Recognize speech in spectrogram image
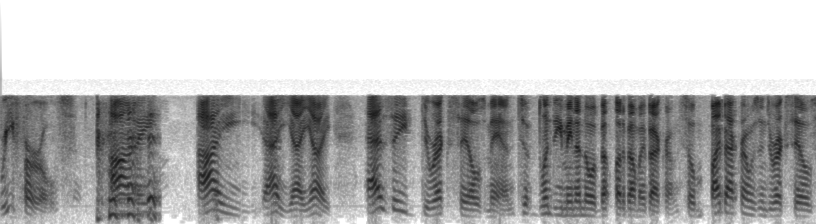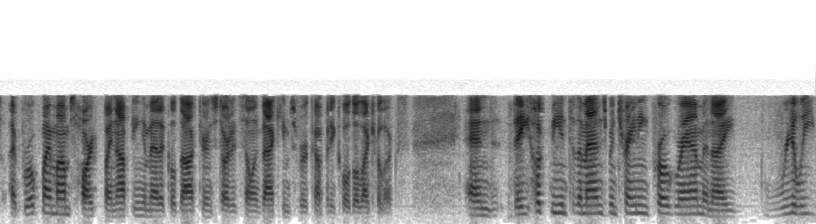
referrals. I, I, I, I, I. As a direct salesman, Linda, you may not know about, a lot about my background. So my background was in direct sales. I broke my mom's heart by not being a medical doctor and started selling vacuums for a company called Electrolux. And they hooked me into the management training program, and I really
